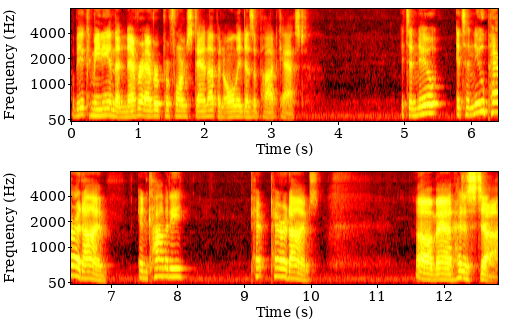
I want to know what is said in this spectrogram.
I'll be a comedian that never ever performs stand up and only does a podcast. It's a new it's a new paradigm in comedy par- paradigms. Oh man, I just uh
